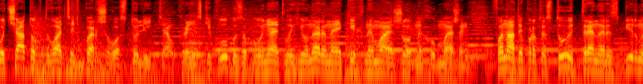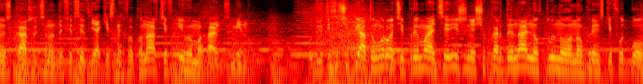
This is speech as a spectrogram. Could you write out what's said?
Початок 21-го століття. Українські клуби заполоняють легіонери, на яких немає жодних обмежень. Фанати протестують, тренери збірної скаржаться на дефіцит якісних виконавців і вимагають змін. У 2005 році приймається рішення, що кардинально вплинуло на український футбол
